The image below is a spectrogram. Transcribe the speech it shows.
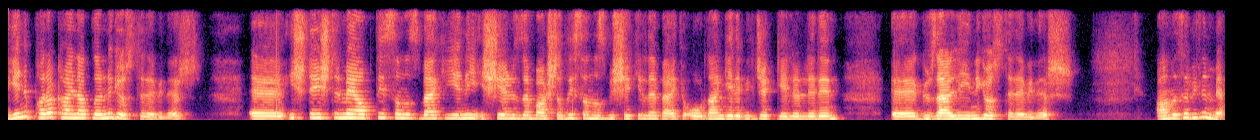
yeni para kaynaklarını gösterebilir. Eee, iş değiştirme yaptıysanız, belki yeni iş yerinize başladıysanız bir şekilde belki oradan gelebilecek gelirlerin, eee, güzelliğini gösterebilir. Anlatabildim mi?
